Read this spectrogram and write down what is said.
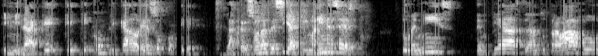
Y mira qué, qué, complicado eso, porque las personas decían, imagínense esto, tú venís, te empleas, te dan tu trabajo,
